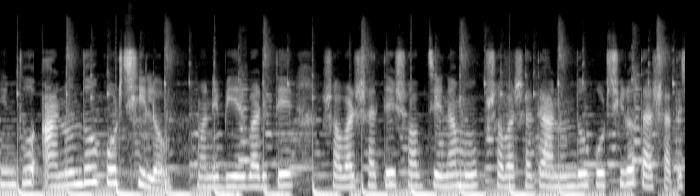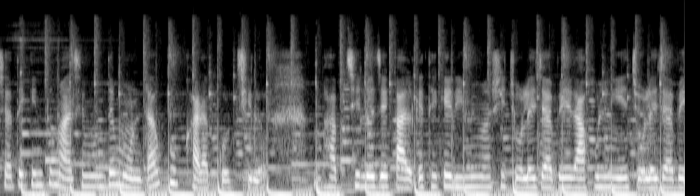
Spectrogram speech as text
কিন্তু আনন্দও করছিল। মানে বিয়ের বাড়িতে সবার সাথে সব চেনা মুখ, সবার সাথে আনন্দও করছিল, তার সাথে সাথে কিন্তু মাঝে মধ্যে মনটাও খুব খারাপ করছিল। ভাবছিল যে কালকে থেকে রিমি মাসি চলে যাবে, রাহুল নিয়ে চলে যাবে,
